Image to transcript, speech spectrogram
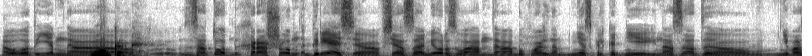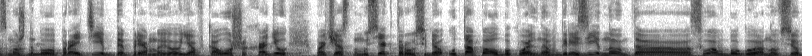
вот, и э, зато хорошо, грязь э, вся замерзла, да, буквально несколько дней назад э, невозможно было пройти, да прям э, я в калошах ходил по частному сектору, у себя утопал буквально в грязи, но Э, слава богу, оно все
